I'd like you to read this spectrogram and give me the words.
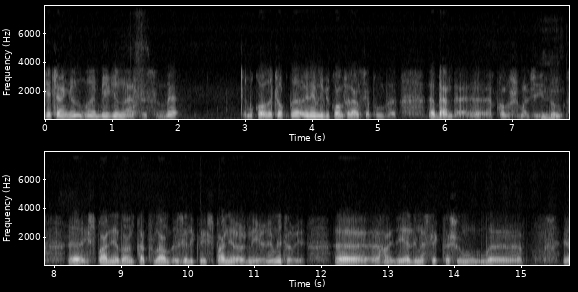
geçen gün e, Bilgi Üniversitesi'nde bu konuda çok da önemli bir konferans yapıldı. E, ben de e, konuşmacıydım. E, İspanya'dan katılan özellikle İspanya örneği önemli tabii. E, hani değerli meslektaşım e, e,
